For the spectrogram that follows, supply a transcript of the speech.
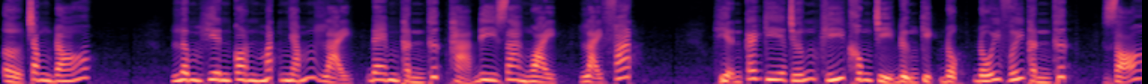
Ở trong đó. Lâm Hiên con mắt nhắm lại, đem thần thức thả đi ra ngoài, lại phát. Hiện cái kia chứng khí không chỉ đựng kịch độc đối với thần thức. Rõ.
